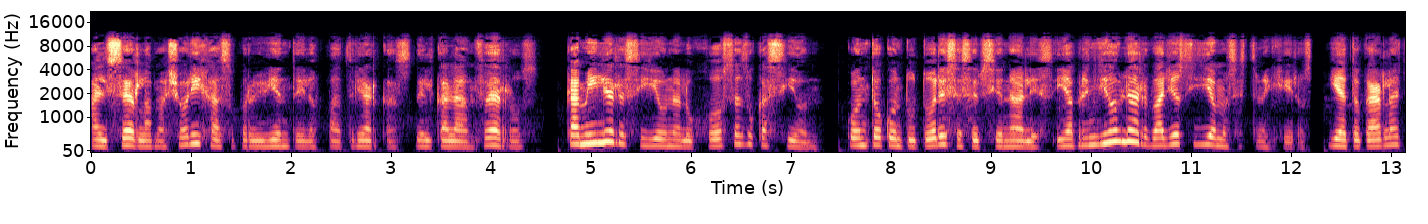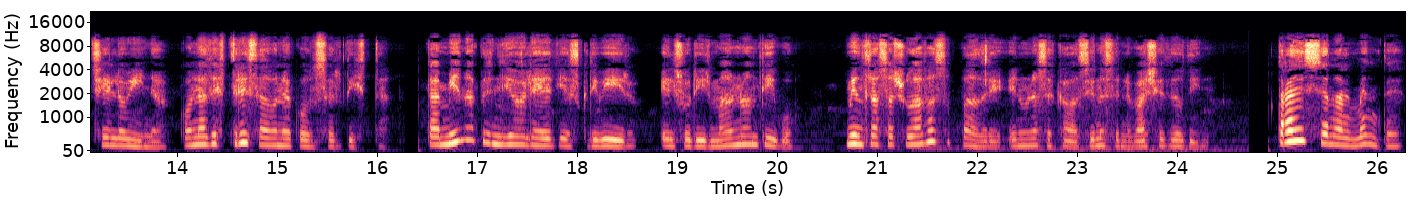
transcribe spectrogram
al ser la mayor hija superviviente de los patriarcas del clan Ferros, Camille recibió una lujosa educación Contó con tutores excepcionales y aprendió a hablar varios idiomas extranjeros y a tocar la cheloína con la destreza de una concertista. También aprendió a leer y escribir el surirmano antiguo, mientras ayudaba a su padre en unas excavaciones en el valle de Odín. Tradicionalmente,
